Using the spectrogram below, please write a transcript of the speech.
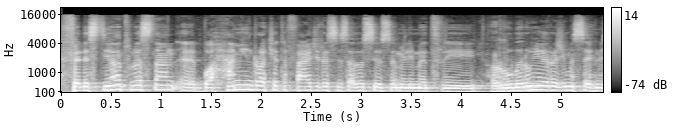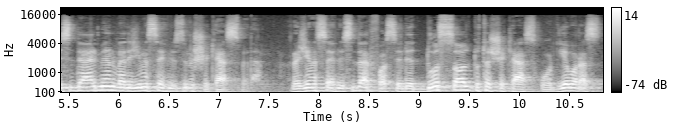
فلسطینیان تونستن با همین راکت فجر 333 میلیمتری روبروی رژیم صهیونیستی در میان و رژیم صهیونیستی رو شکست بدن. رژیم صهیونیستی در فاصله دو سال دو تا شکست خورد. یه بار از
